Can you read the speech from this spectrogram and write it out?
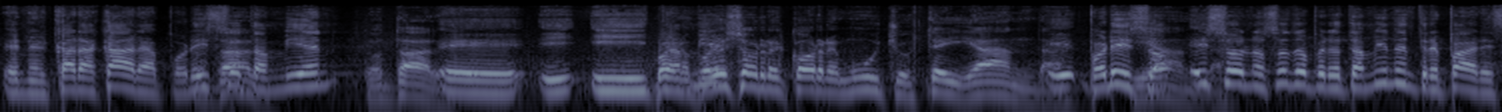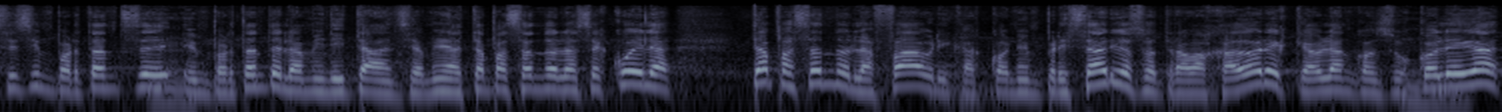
en el cara a cara, por eso también. Total. Eh, y, bueno, por eso recorre mucho usted y anda. Eh, por eso, eso nosotros, pero también entre pares, es importante, mm. importante la militancia. Mira, está pasando en las escuelas, está pasando en las fábricas, con empresarios o trabajadores que hablan con sus mm. colegas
